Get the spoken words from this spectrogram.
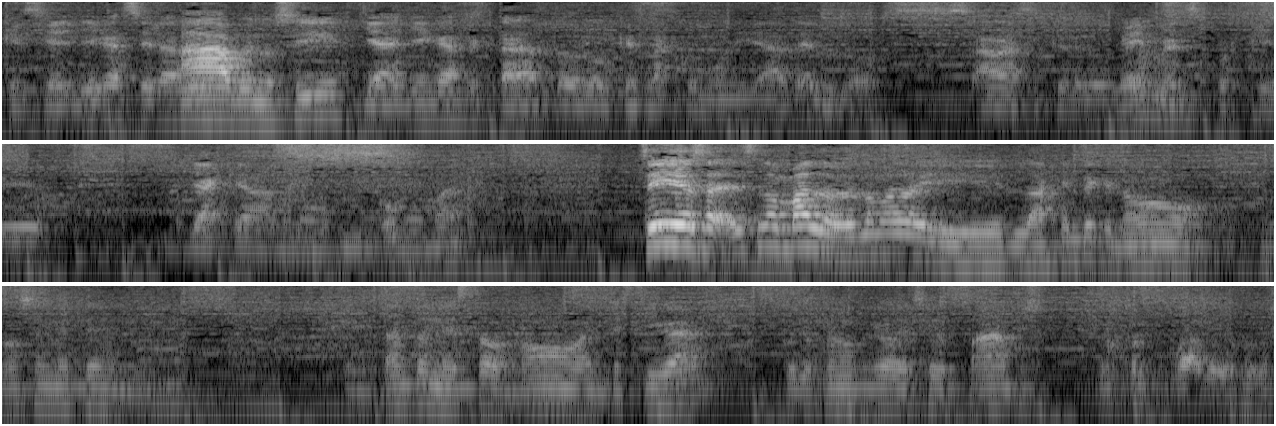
que si él llega a ser algo, Ah, bueno, sí. ya llega a afectar a todo lo que es la comunidad de los, ahora sí que de los gamers, porque ya quedamos como mal. Sí, sea, es lo malo, es lo malo y la gente que no, no se mete en, en tanto en esto o no investiga, pues lo primero que va a decir, ah, pues mejor que juega videojuegos.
